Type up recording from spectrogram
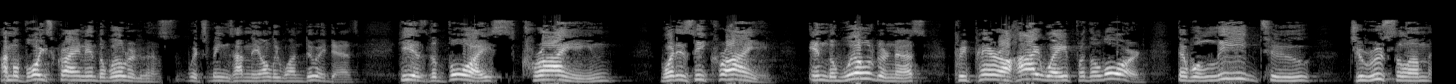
I'm a voice crying in the wilderness, which means I'm the only one doing this. He is the voice crying. What is he crying? In the wilderness, prepare a highway for the Lord that will lead to Jerusalem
